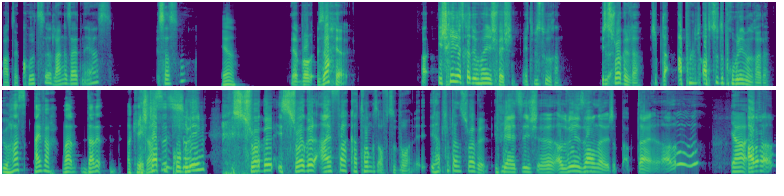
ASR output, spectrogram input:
Warte, kurze, lange Seiten erst? Ist das so? Ja. Ja, Bro, sag ja. Ah, Ich rede jetzt gerade über meine Schwächen. Jetzt bist du dran. Ich struggle da. Ich habe da absolut, absolute Probleme gerade. Du hast einfach, warte, dann, okay, ich das habe ein Problem. Ich struggle, ich struggle einfach Kartons aufzubauen. Ich habe ich hab da einen Struggle. Ich bin jetzt nicht, äh, also will ich sagen, ich hab da, also, Ja, aber,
